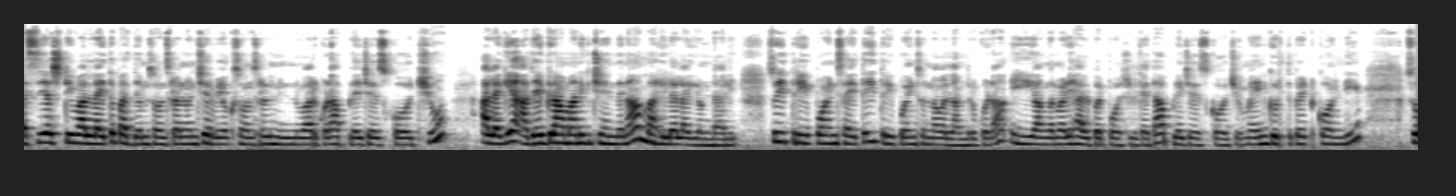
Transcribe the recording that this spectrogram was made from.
ఎస్సీ ఎస్టీ వాళ్ళు అయితే పద్దెనిమిది సంవత్సరాల నుంచి ఇరవై ఒక సంవత్సరాలు నిండిన వారు కూడా అప్లై చేసుకోవచ్చు. అలాగే అదే గ్రామానికి చెందిన మహిళలు అయి ఉండాలి. సో ఈ త్రీ పాయింట్స్ అయితే ఈ త్రీ పాయింట్స్ ఉన్న వాళ్ళందరూ కూడా ఈ అంగన్వాడీ హెల్పర్ పోస్టులకి అయితే అప్లై చేసుకోవచ్చు. మెయిన్ గుర్తుపెట్టుకోండి. సో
